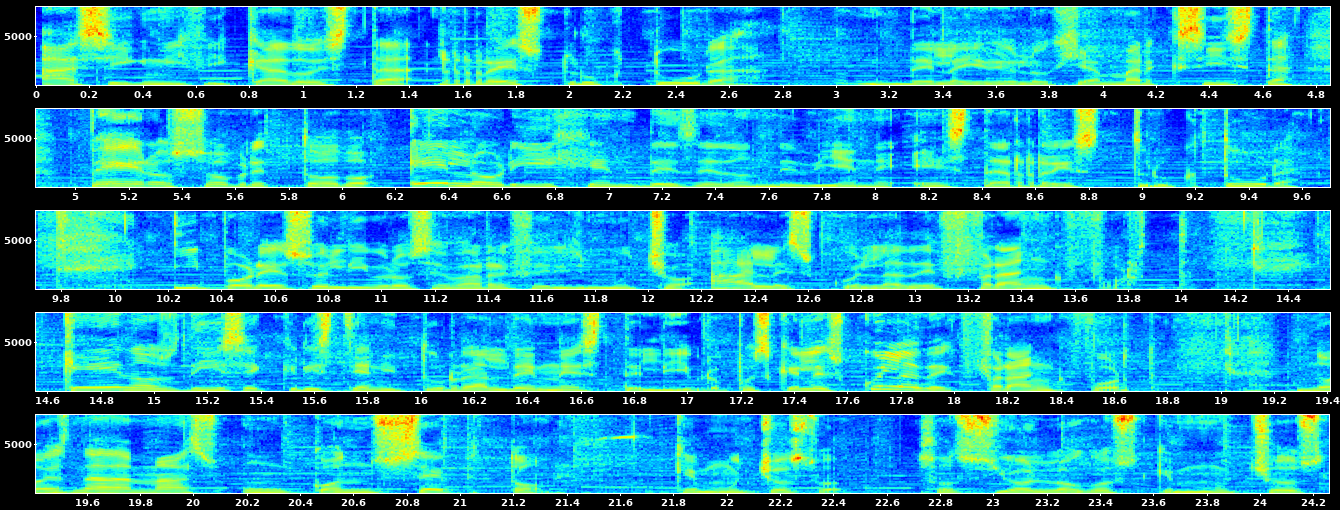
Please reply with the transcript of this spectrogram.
ha significado esta reestructura de la ideología marxista, pero sobre todo el origen desde donde viene esta reestructura. Y por eso el libro se va a referir mucho a la escuela de Frankfurt. ¿Qué nos dice Cristian Iturralde en este libro? Pues que la escuela de Frankfurt no es nada más un concepto que muchos sociólogos, que muchos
